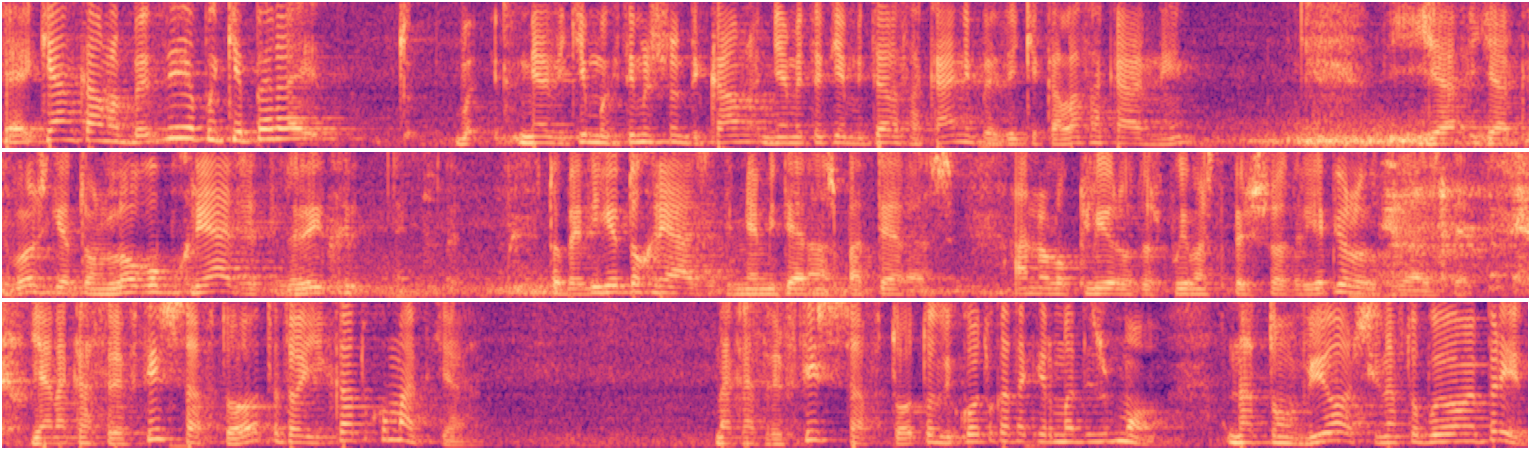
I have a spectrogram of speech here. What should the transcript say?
Ε, και αν κάνω παιδί, από εκεί πέρα, μια δική μου εκτίμηση είναι ότι κάνω, μια τέτοια μητέρα θα κάνει παιδί και καλά θα κάνει για, για ακριβώς για τον λόγο που χρειάζεται. Δηλαδή, το παιδί γιατί το χρειάζεται, μια μητέρα, ένας πατέρας, ανολοκλήρωτο που είμαστε περισσότεροι, για ποιο λόγο το χρειάζεται; Για να καθρεφτείς αυτό τα τραγικά του κομμάτια. Να καθρεφτήσει αυτό τον δικό του κατακαιρματισμό. Να τον βιώσεις, είναι αυτό που είπαμε πριν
